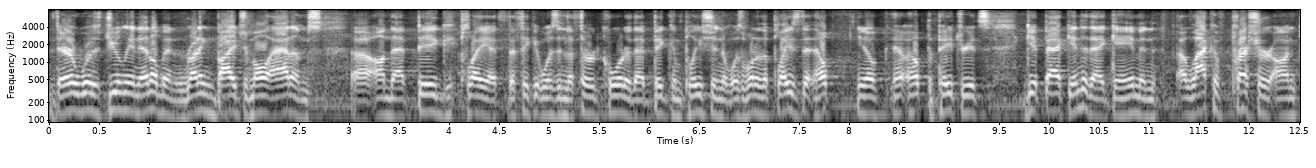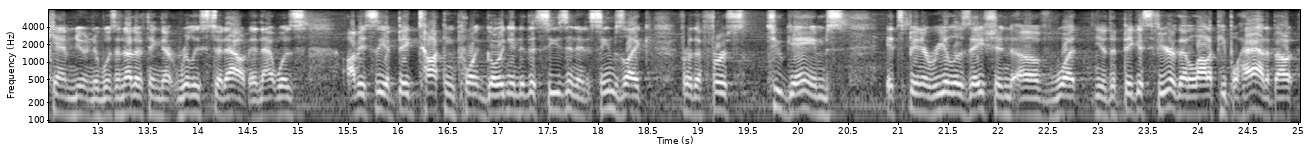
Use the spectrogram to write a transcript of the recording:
there was Julian Edelman running by Jamal Adams uh, on that big play. I, think it was in the third quarter. That big completion. It was one of the plays that helped you know help the Patriots get back into that game, and a lack of pressure on Cam Newton was another thing that really stood out, and that was obviously a big talking point going into this season. And it seems like for the first two games it's been a realization of what you know the biggest fear that a lot of people had about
